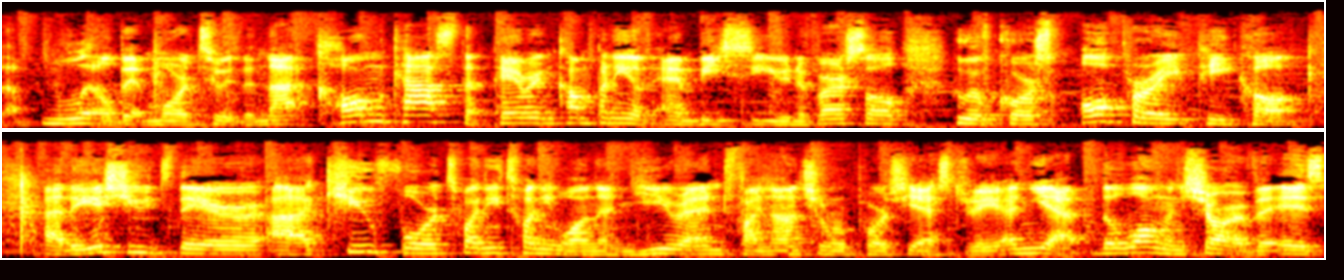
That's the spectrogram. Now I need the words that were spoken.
a little bit more to it than that. Comcast, the parent company of NBC Universal, who of course operate Peacock, uh, they issued their uh, Q4 2021 and year end financial reports yesterday. And yeah, the long and short of it is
